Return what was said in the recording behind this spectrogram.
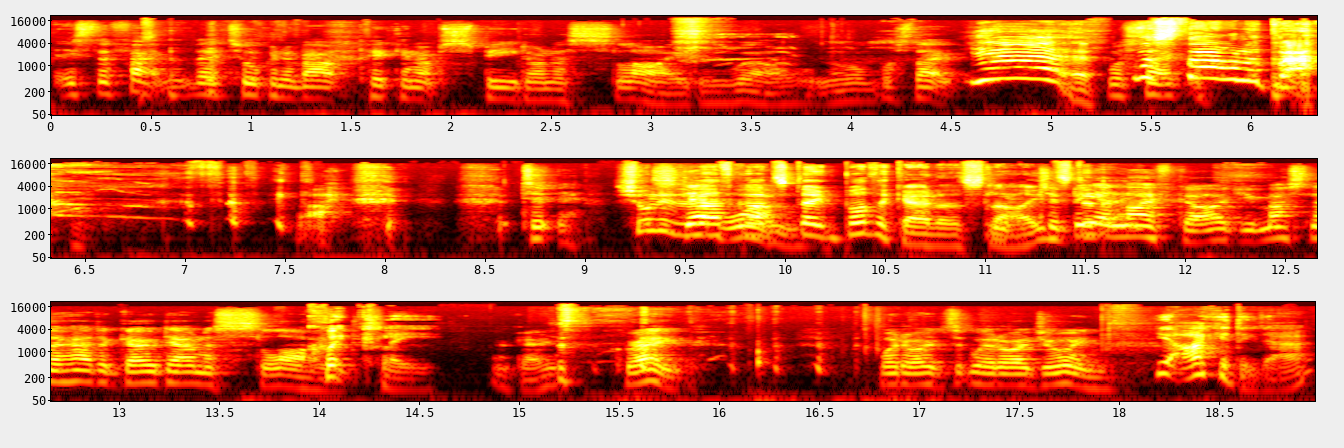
it's the fact that they're talking about picking up speed on a slide as well. What's that? Yeah. What's What's, that- that all about? To, Surely the lifeguards one. don't bother going on the slides. to be a they? lifeguard, you must know how to go down a slide. Quickly, Okay, great. where do I where do I join? Yeah, I could do that.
